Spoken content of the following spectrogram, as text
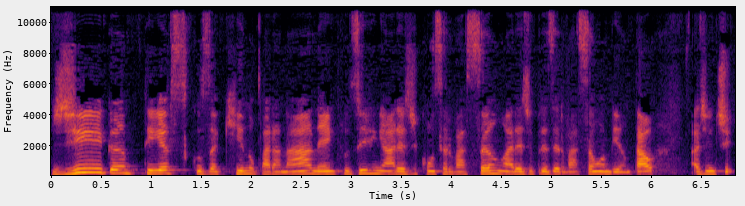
gigantescos aqui no Paraná, né? Inclusive em áreas de conservação, áreas de preservação ambiental. A gente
